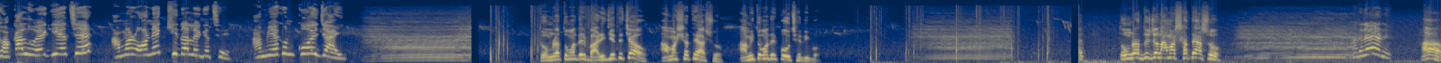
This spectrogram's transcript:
সকাল হয়ে গিয়েছে, আমার অনেক খিদা লেগেছে। আমি এখন কই যাই? তোমরা তোমাদের বাড়ি যেতে চাও? আমার সাথে আসো। আমি তোমাদের পৌঁছে দিব। তোমরা দুজন আমার সাথে আসো। হ্যাঁ।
